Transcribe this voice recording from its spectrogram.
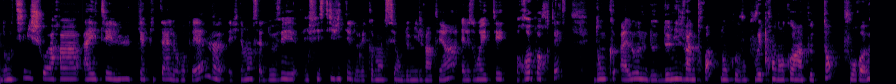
donc Timișoara a été élue capitale européenne. Évidemment, ça devait les festivités devaient commencer en 2021. Elles ont été reportées, donc à l'aune de 2023. Donc vous pouvez prendre encore un peu de temps pour, euh,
